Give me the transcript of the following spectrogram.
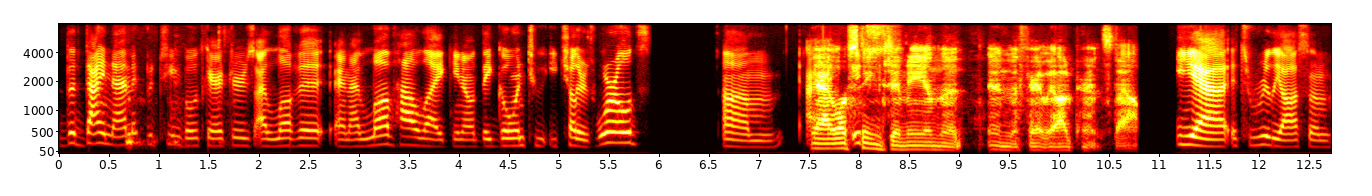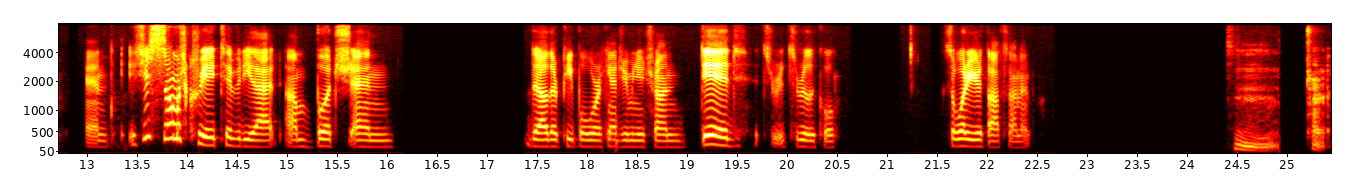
the dynamic between both characters, I love it, and I love how like you know they go into each other's worlds. Um, Yeah, I love seeing Jimmy in the in the Fairly Odd Parent style. Yeah, it's really awesome, and it's just so much creativity that um Butch and the other people working at Jimmy Neutron did. It's it's really cool. So, what are your thoughts on it? Hmm. Trying to,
